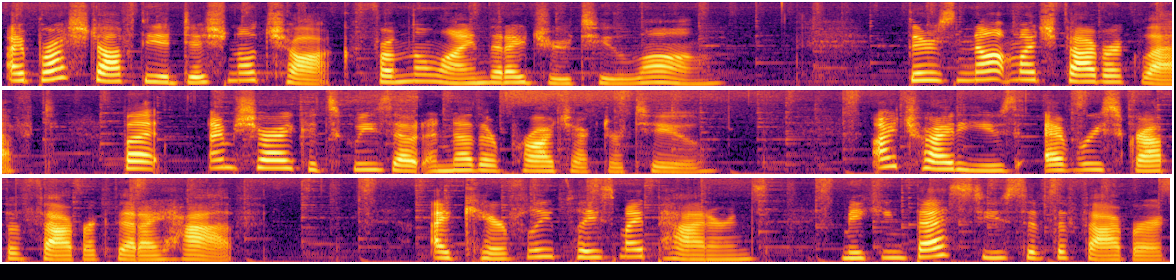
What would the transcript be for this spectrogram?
I brushed off the additional chalk from the line that I drew too long. There's not much fabric left, but I'm sure I could squeeze out another project or two. I try to use every scrap of fabric that I have. I carefully place my patterns, making best use of the fabric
